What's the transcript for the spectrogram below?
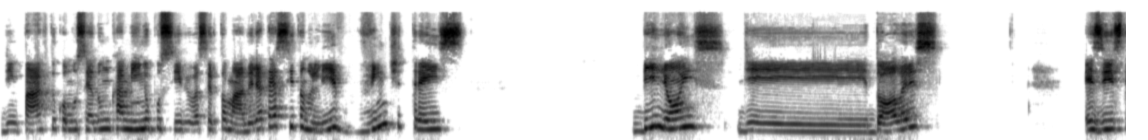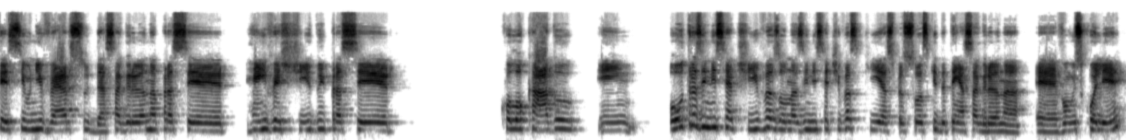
de impacto como sendo um caminho possível a ser tomado. Ele até cita no livro 23 bilhões de dólares. Existe esse universo dessa grana para ser reinvestido e para ser colocado em outras iniciativas ou nas iniciativas que as pessoas que detêm essa grana é, vão escolher.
